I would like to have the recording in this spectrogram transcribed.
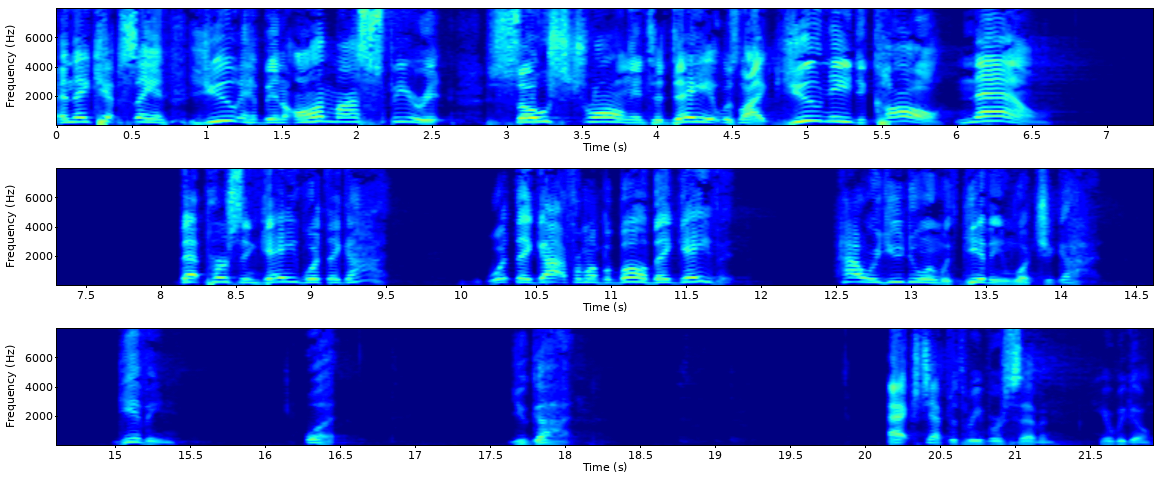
And they kept saying, You have been on my spirit so strong. And today it was like, You need to call now. That person gave what they got. What they got from up above, they gave it. How are you doing with giving what you got? Giving what you got. Acts chapter 3, verse 7. Here we go.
